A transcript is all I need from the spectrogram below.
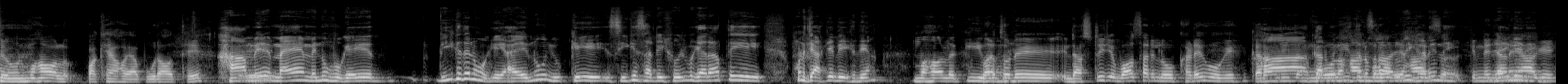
ਚੋਣ ਮਾਹੌਲ ਪੱਖਿਆ ਹੋਇਆ ਪੂਰਾ ਉੱਥੇ। ਹਾਂ ਮੈਂ ਮੈਂ ਮੈਨੂੰ ਹੋ ਗਏ 20 ਕੁ ਦਿਨ ਹੋ ਗਏ ਆਏ ਨੂੰ ਯੂਕੇ ਸੀਗੇ ਸਾਡੇ ਸ਼ੋਜ਼ ਵਗੈਰਾ ਤੇ ਹੁਣ ਜਾ ਕੇ ਦੇਖਦੇ ਆ ਮਾਹੌਲ ਕੀ ਪਰ ਤੁਹਾਡੇ ਇੰਡਸਟਰੀ 'ਚ ਬਹੁਤ ਸਾਰੇ ਲੋਕ ਖੜੇ ਹੋ ਗਏ। ਕਰਮਜੀਤ ਅਨਮੋਲ ਕਰਮਜੀਤ ਹੰਸ ਅਨਮੋਲ ਰਾਜ ਵੀ ਖੜੇ ਨੇ। ਕਿੰਨੇ ਜਾਣੇ ਆ। ਗਏ?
